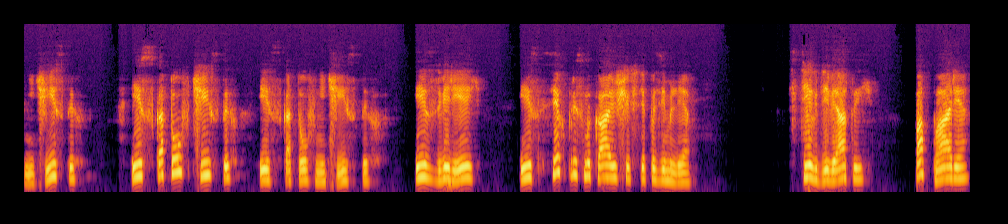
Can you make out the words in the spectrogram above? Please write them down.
нечистых, из скотов чистых и из скотов нечистых, из зверей, из всех присмыкающихся по земле». Стих девятый. По паре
